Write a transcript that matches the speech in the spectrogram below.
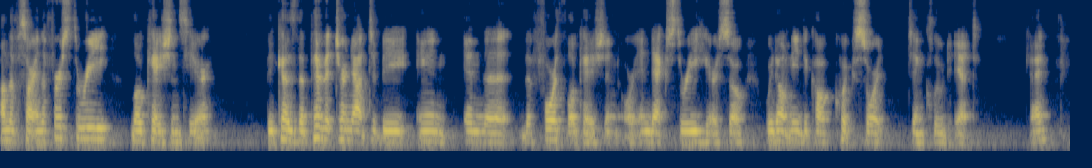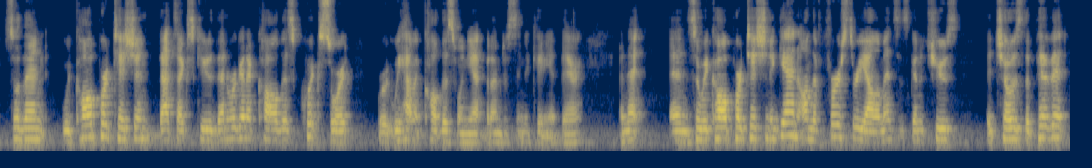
on the sorry, on the first three locations here, because the pivot turned out to be in in the the fourth location or index three here. So we don't need to call quick sort to include it. Okay. So then we call partition, that's executed. Then we're going to call this quick sort. We're, we have not called this one yet, but I'm just indicating it there. And that and so we call partition again on the first three elements. It's going to choose, it chose the pivot.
